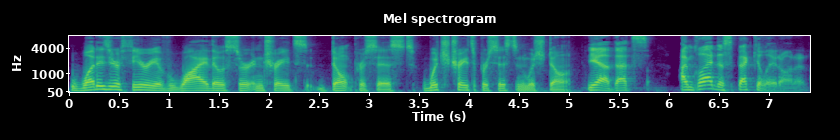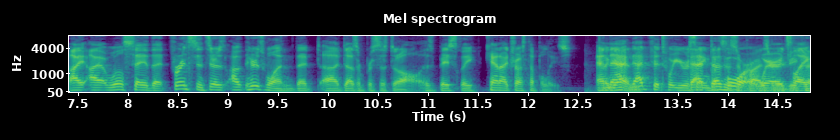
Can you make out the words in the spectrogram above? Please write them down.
What is your theory of why those certain traits don't persist? Which traits persist and which don't? Yeah, that's I'm glad to speculate on it. I, I will say that, for instance, there's uh, here's one that uh, doesn't persist at all. Is basically, can I trust the police? And Again, that, that fits what you were saying before, where it's like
